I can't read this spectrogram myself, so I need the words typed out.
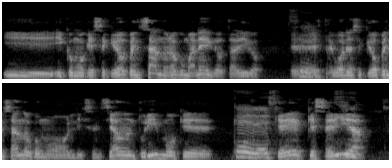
y, y, como que se quedó pensando, ¿no? Como anécdota, digo. Sí. Eh, este guardia se quedó pensando como licenciado en turismo, ¿qué, ¿Qué eres? ¿Qué, qué sería? Sí.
